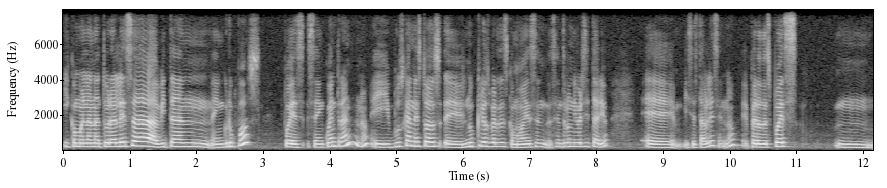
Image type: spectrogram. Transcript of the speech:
y como en la naturaleza habitan en grupos, pues se encuentran, ¿no? Y buscan estos eh, núcleos verdes como es en el centro universitario eh, y se establecen, ¿no? Eh, pero después, mm,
